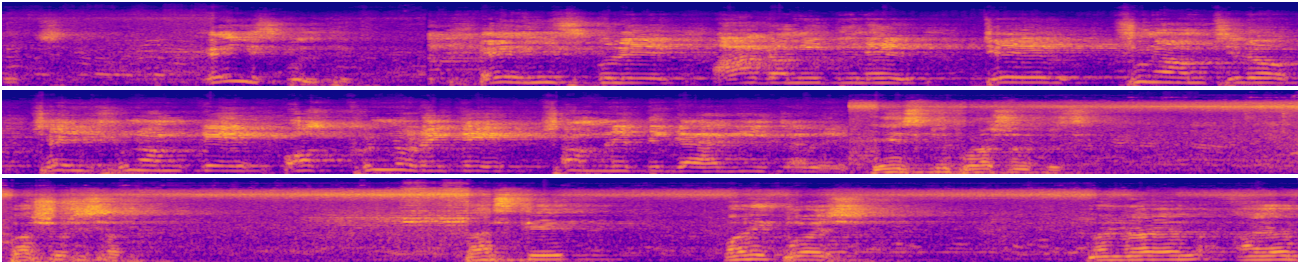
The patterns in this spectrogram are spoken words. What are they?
করছে। এই স্কুল থেকে। এই স্কুলে আগামী দিনের যে সুনাম ছিল, সেই সুনামকে অক্ষুণ্ণ রেখে সামনের দিকে এগিয়ে যাবে। এই স্কুলে পড়াশোনা করেছি। বাষট্টি আজকে অনেক বয়স। I am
